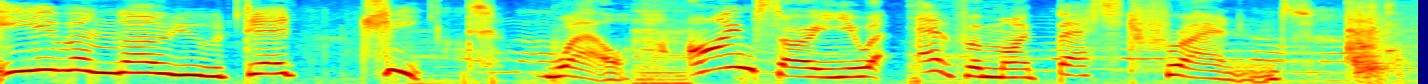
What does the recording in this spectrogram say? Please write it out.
even though you did cheat. Well, I'm sorry you were ever my best friend.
